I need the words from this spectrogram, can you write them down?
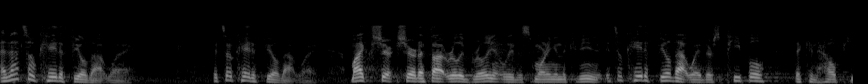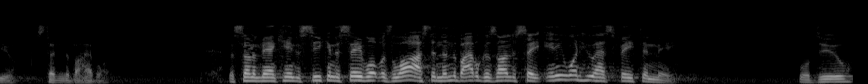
And that's okay to feel that way. It's okay to feel that way. Mike shared, I thought, really brilliantly this morning in the community. It's okay to feel that way. There's people that can help you study the Bible. The Son of Man came to seek and to save what was lost. And then the Bible goes on to say, Anyone who has faith in me will do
